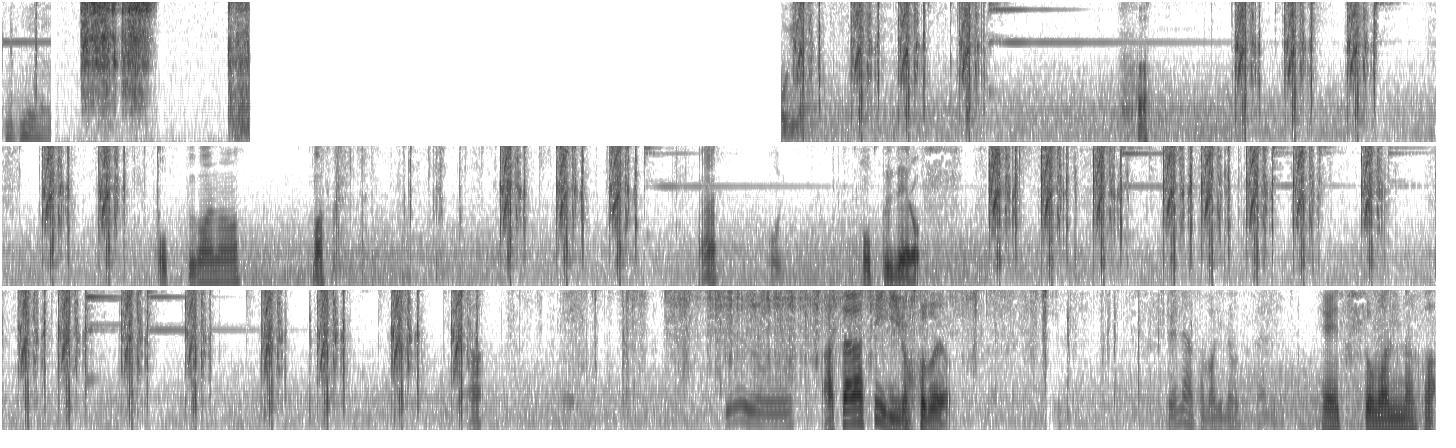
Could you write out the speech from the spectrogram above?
ポップがな。マックス。あポップゼロ新しいリロードよ。それならさばきでも使える。えー、っと、真ん中。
